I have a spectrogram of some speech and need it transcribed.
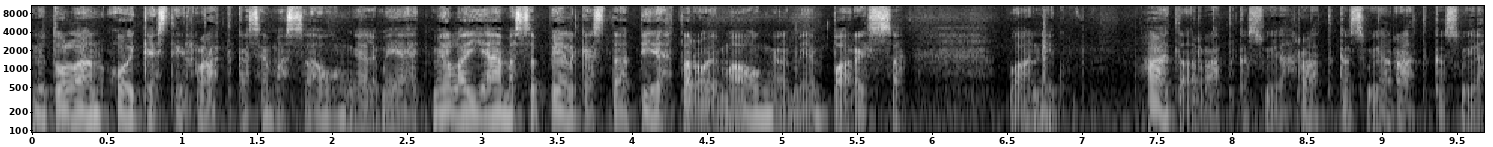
nyt ollaan oikeasti ratkaisemassa ongelmia. Että me ollaan jäämässä pelkästään piehtaroimaan ongelmien parissa, vaan niin kuin haetaan ratkaisuja, ratkaisuja, ratkaisuja.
